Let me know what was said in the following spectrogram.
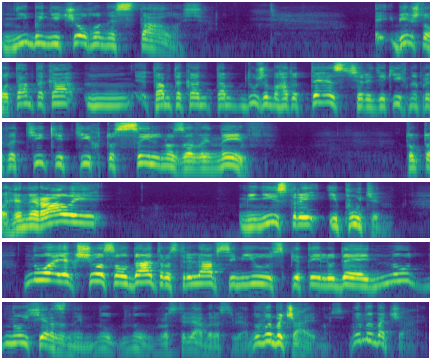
ніби нічого не сталося. Більш того, там така, там така, там дуже багато тез, серед яких, наприклад, тільки ті, хто сильно завинив. Тобто генерали, міністри і Путін. Ну, а якщо солдат розстріляв сім'ю з п'яти людей, ну, ну хер з ним. Ну, ну розстріляв і розстріляв. Ну, вибачаємось. Ми вибачаємось.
